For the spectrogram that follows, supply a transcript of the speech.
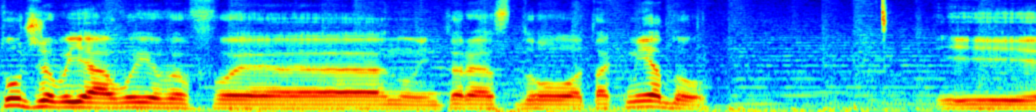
Тут же я виявив ну, інтерес до такмеду. І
